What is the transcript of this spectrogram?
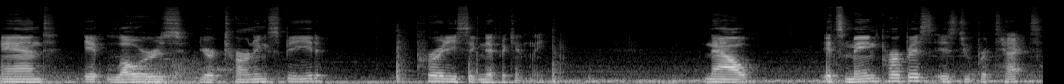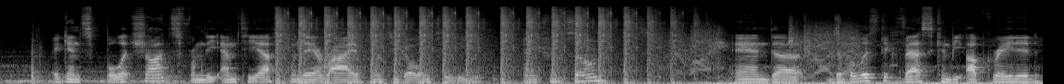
and it lowers your turning speed pretty significantly. Now, its main purpose is to protect against bullet shots from the MTF when they arrive once you go into the. And uh, the ballistic vest can be upgraded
